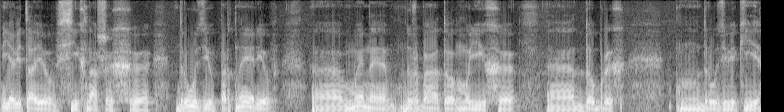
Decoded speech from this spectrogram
я вітаю всіх наших е, друзів, партнерів. Е, В мене дуже багато моїх е, е, добрих друзів, які е,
